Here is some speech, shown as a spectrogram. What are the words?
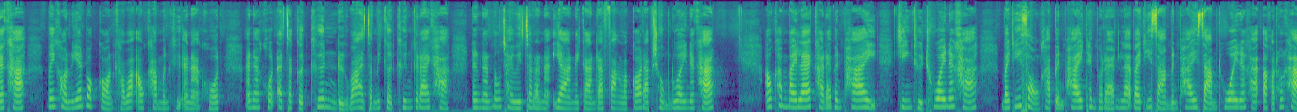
นะคะไม่ขออนุญาตบอกก่อนค่ะว่าเอาคำมันคืออนาคต อนาคตอาจจะเกิดขึ้นหรือว่าอาจจะไม่เกิดขึ้นก็ได้ค่ะ ดังนั้นต้องใช้วิจารณญาณในการรับฟังแล้วก็รับชมด้วยนะคะเอาคำใบแรกค่ะได้เป็นไพ่คิงถือถ้วยนะคะ ใบที่ 2 ค่ะเป็นไพ่ temperance และใบที่ 3 เป็นไพ่3ถ้วยนะคะเออขอโทษค่ะ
